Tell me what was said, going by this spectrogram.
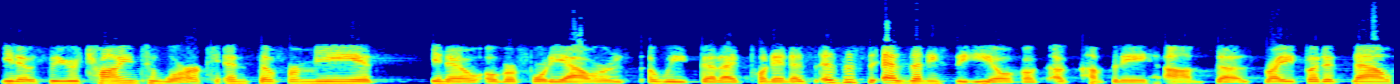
you know so you're trying to work, and so for me it's you know over 40 hours a week that I put in as as this, as any CEO of a, a company um, does, right? But it's now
